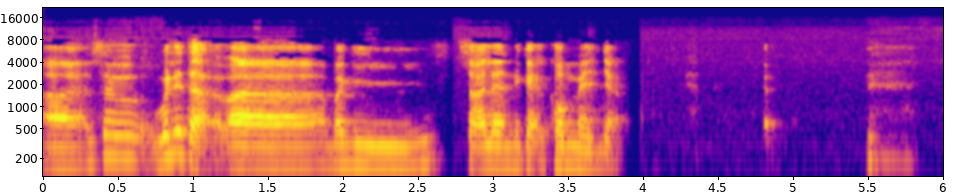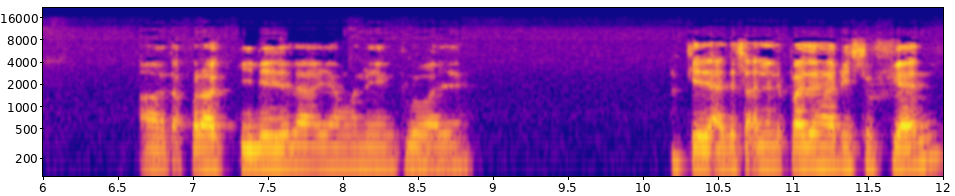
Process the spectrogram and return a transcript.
Uh, so boleh tak uh, bagi soalan dekat komen jap? uh, tak apalah pilih je lah yang mana yang keluar hmm. je. Okay ada soalan daripada Hari Sufian.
